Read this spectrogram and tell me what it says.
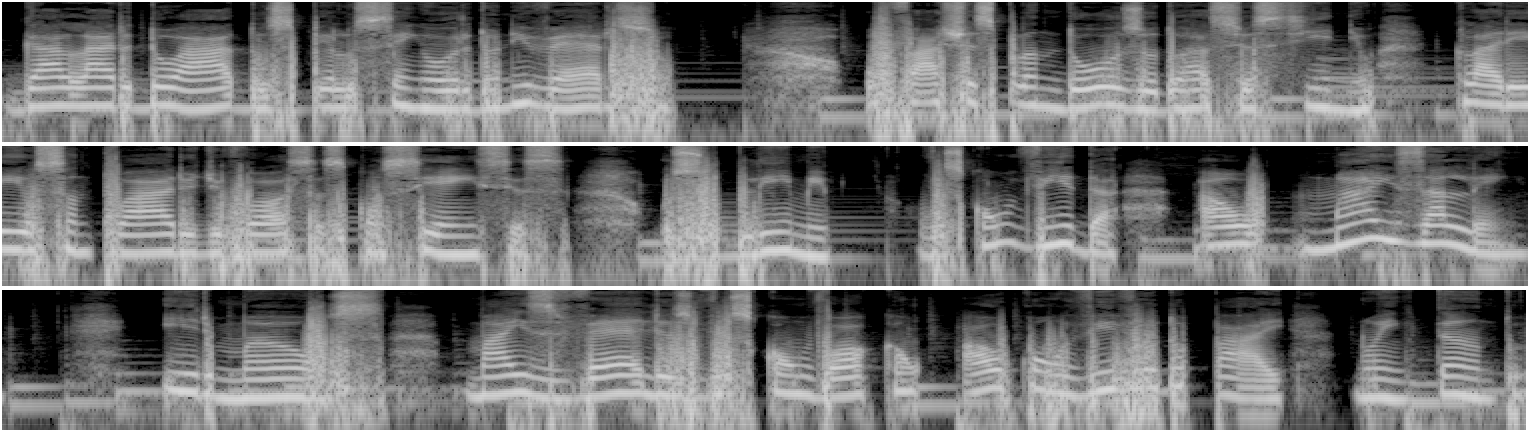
galardoados pelo Senhor do universo. O facho esplendoso do raciocínio clareia o santuário de vossas consciências. O sublime vos convida ao mais além. Irmãos, mais velhos vos convocam ao convívio do Pai. No entanto,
